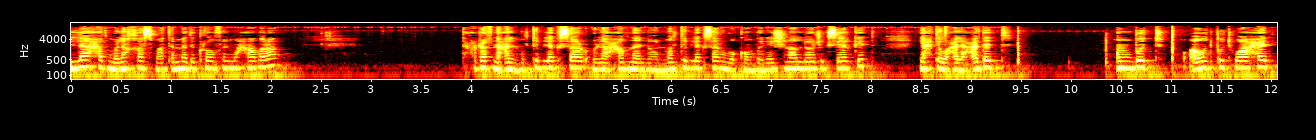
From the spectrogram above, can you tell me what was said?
نلاحظ ملخص ما تم ذكره في المحاضرة؟ تعرفنا على ال multiplexer ولاحظنا أنه ال multiplexer هو combinational logic circuit. يحتوي على عدد input و output واحد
